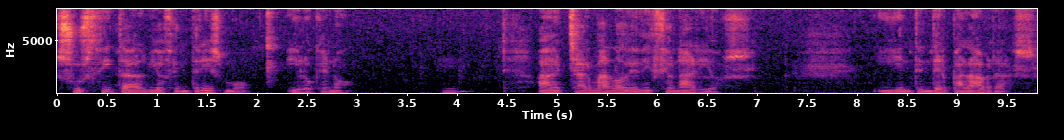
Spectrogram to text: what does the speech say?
suscita el biocentrismo y lo que no, a echar mano de diccionarios y entender palabras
